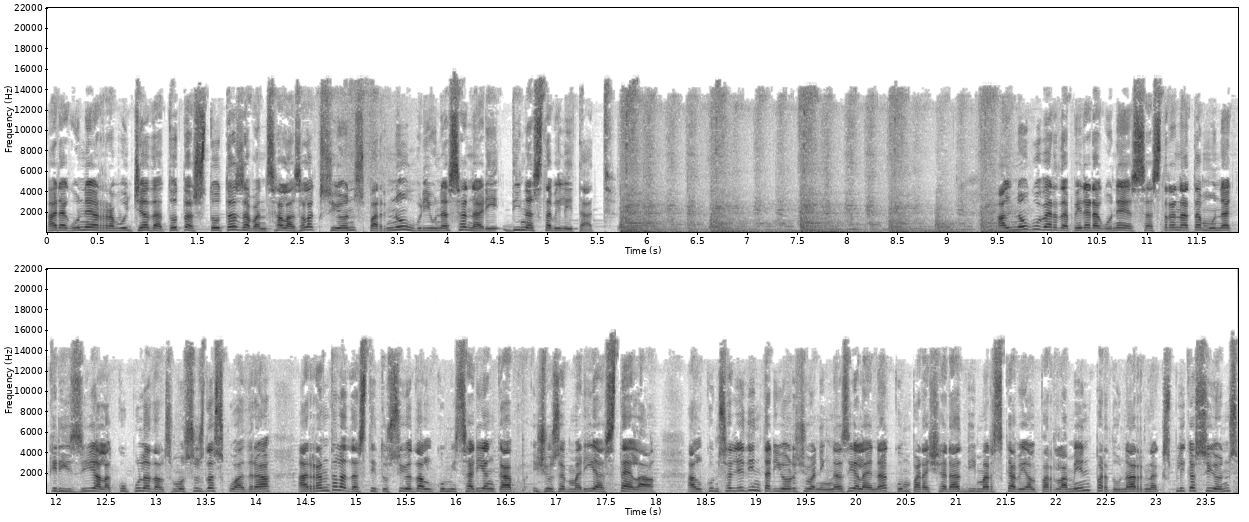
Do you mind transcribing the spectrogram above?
Aragonès rebutja de totes totes avançar les eleccions per no obrir un escenari d'inestabilitat. El nou govern de Pere Aragonès s'ha estrenat amb una crisi a la cúpula dels Mossos d'Esquadra arran de la destitució del comissari en cap Josep Maria Estela. El conseller d'Interior, Joan Ignasi Helena, compareixerà dimarts que ve al Parlament per donar-ne explicacions,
